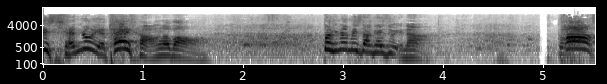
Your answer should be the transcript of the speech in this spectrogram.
这前奏也太长了吧？到现在没张开嘴呢。pass，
